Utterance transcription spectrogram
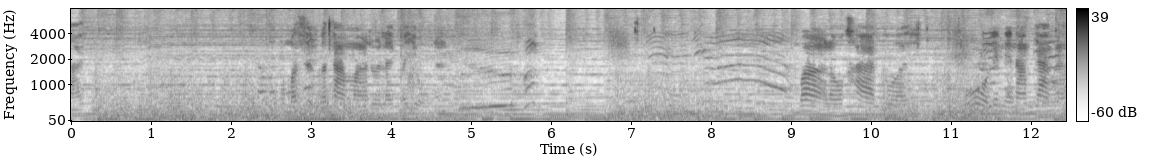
ตายผมมาเสริมก็ตามมาโดยไรประโยชน์นะว่าเราฆ่าตัว โอ้ เล่นในน้ำยากนะ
